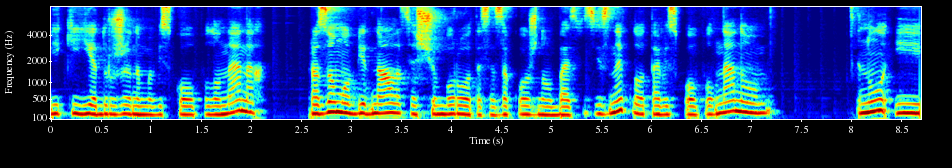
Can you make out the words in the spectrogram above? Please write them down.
які є дружинами військовополонених, разом об'єдналися, щоб боротися за кожного безвісті зниклого та військовополоненого. Ну і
